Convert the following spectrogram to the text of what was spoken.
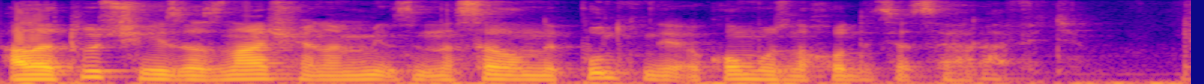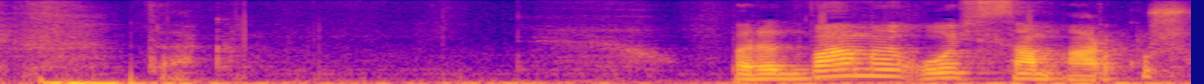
але тут ще й зазначено населений пункт, в якому знаходиться це графіті. Так. Перед вами ось сам аркуш.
